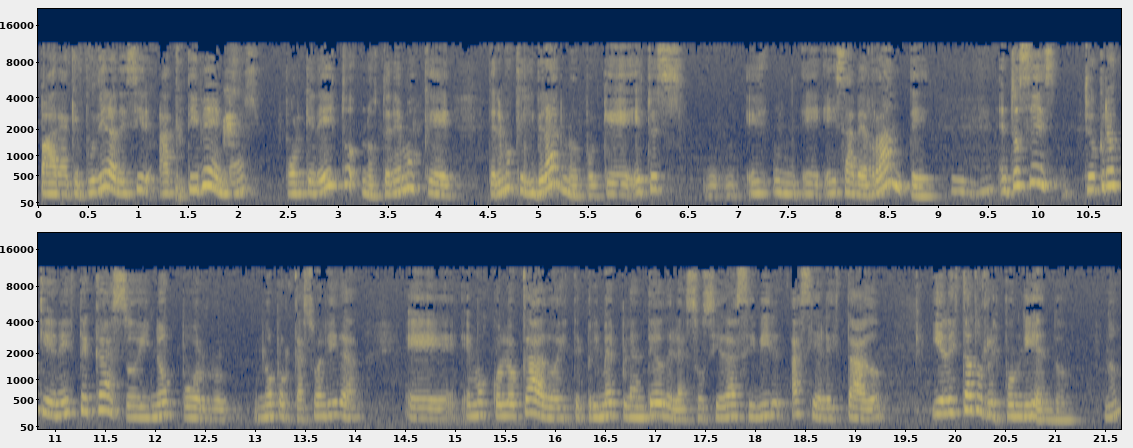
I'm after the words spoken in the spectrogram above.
para que pudiera decir activemos, porque de esto nos tenemos que, tenemos que librarnos, porque esto es, es, aberrante. Entonces, yo creo que en este caso, y no por, no por casualidad, eh, hemos colocado este primer planteo de la sociedad civil hacia el Estado y el Estado respondiendo. ¿No?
